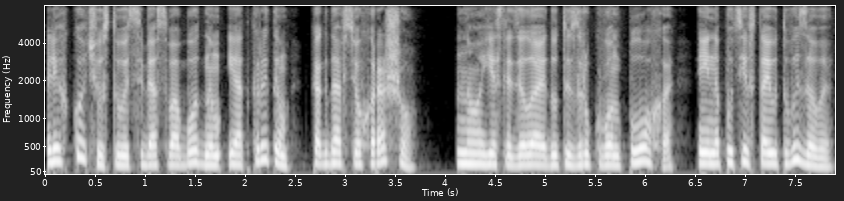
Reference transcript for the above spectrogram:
Легко чувствовать себя свободным и открытым, когда все хорошо. Но если дела идут из рук вон плохо, и на пути встают вызовы,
